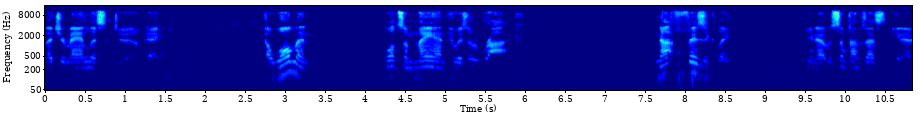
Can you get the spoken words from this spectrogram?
let your man listen to it, okay? A woman wants a man who is a rock. Not physically, you know, but sometimes that's, you know,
